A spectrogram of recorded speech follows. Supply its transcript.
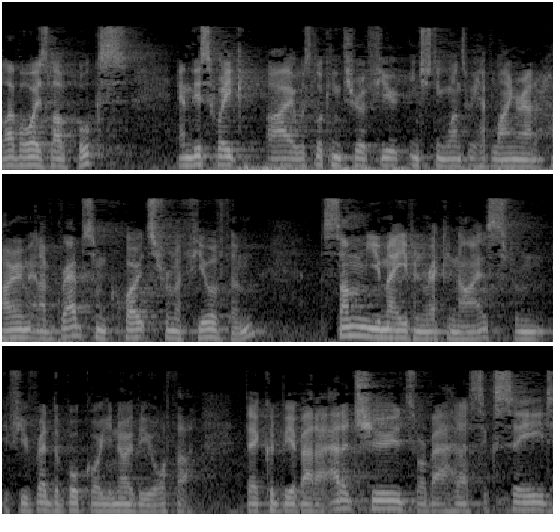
Well, I've always loved books, and this week I was looking through a few interesting ones we have lying around at home, and I've grabbed some quotes from a few of them. Some you may even recognize from if you've read the book or you know the author. There could be about our attitudes or about how to succeed,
